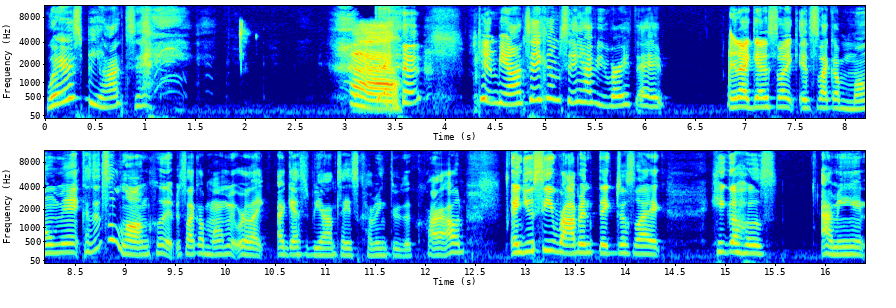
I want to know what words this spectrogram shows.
Where's Beyonce? Ah. Can Beyonce come sing happy birthday? And I guess like it's like a moment because it's a long clip. It's like a moment where like I guess Beyonce's coming through the crowd, and you see Robin Thicke just like he goes, I mean,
